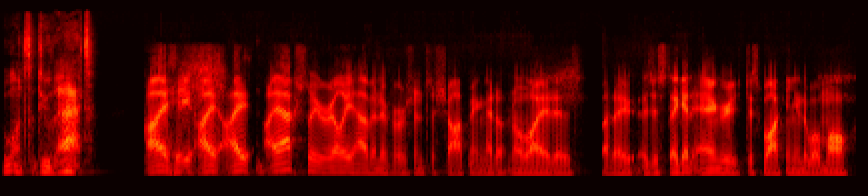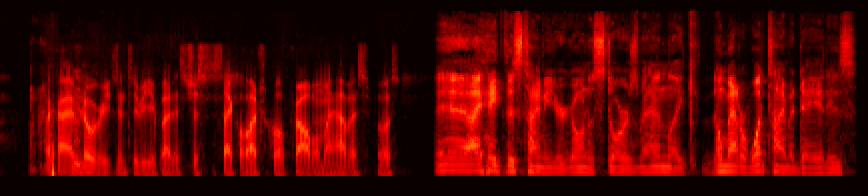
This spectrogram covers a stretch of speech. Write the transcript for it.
Who wants to do that? I hate. I I I actually really have an aversion to shopping. I don't know why it is, but I, I just I get angry just walking into a mall. Like I have no reason to be, but it's just a psychological problem I have, I suppose. Yeah, I hate this time of year going to stores, man. Like no matter what time of day it is.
